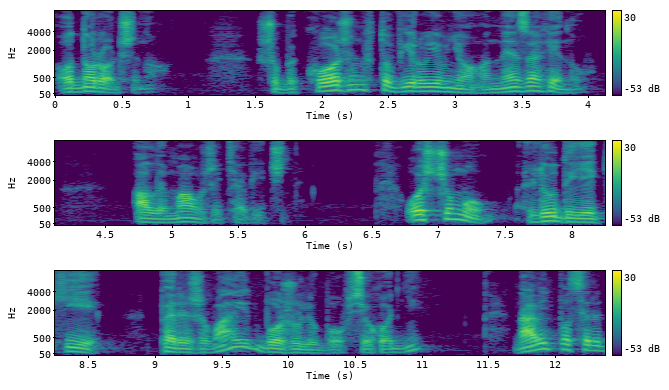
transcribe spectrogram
однородженого, щоби кожен, хто вірує в нього, не загинув, але мав життя вічне. Ось чому люди, які переживають Божу любов сьогодні, навіть посеред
